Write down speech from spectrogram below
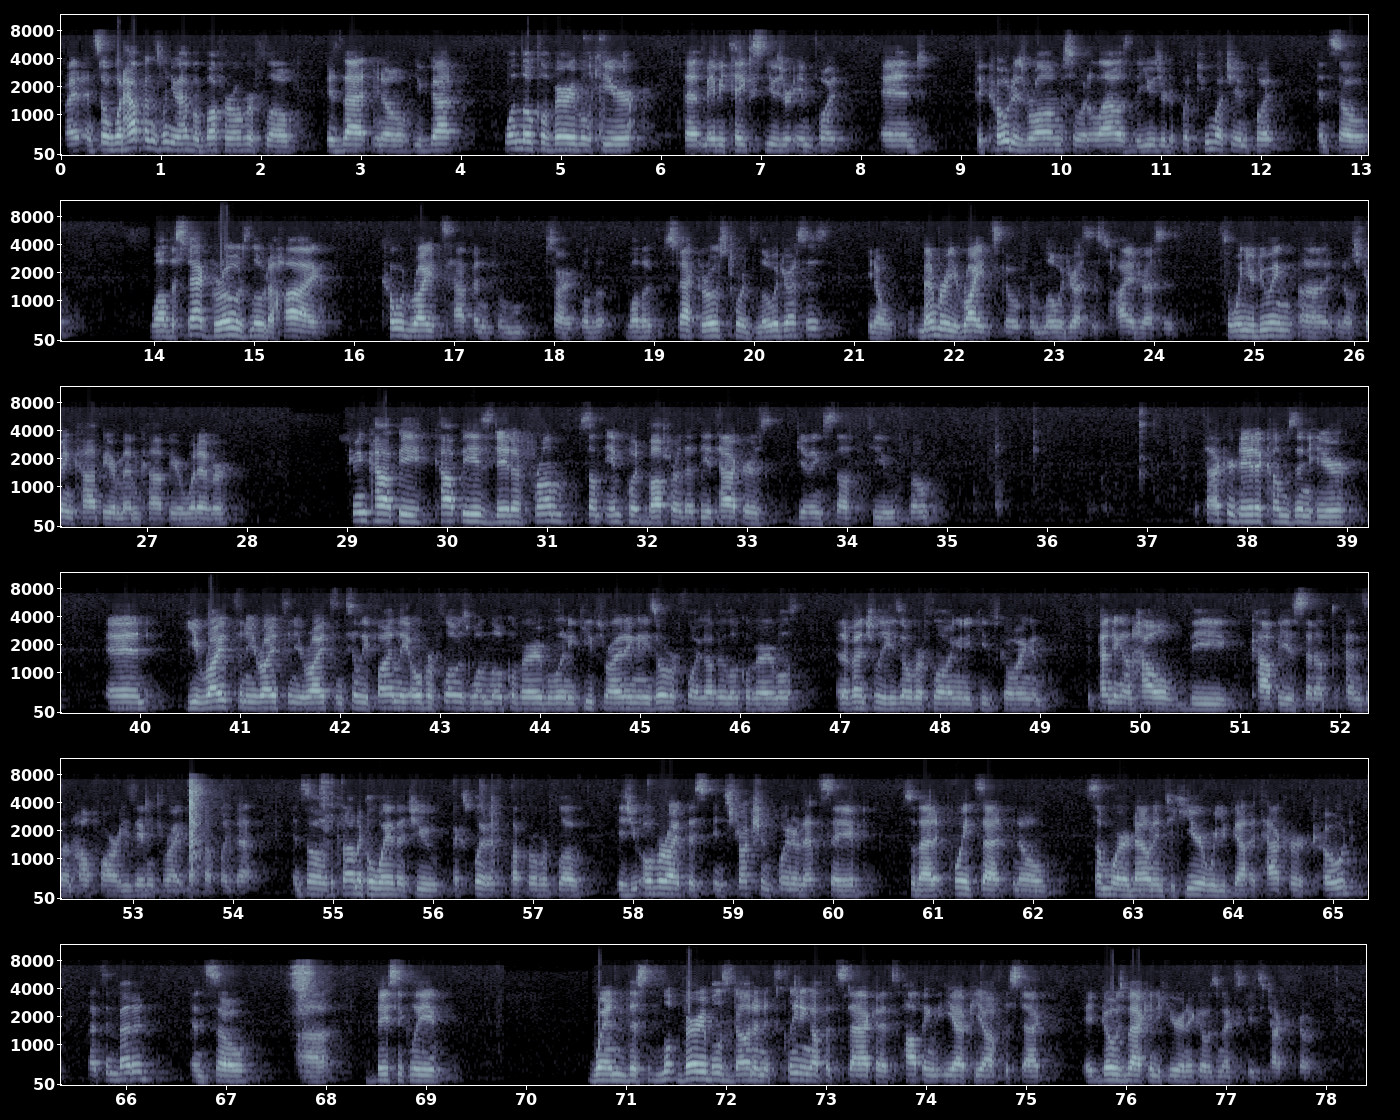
Right? And so what happens when you have a buffer overflow is that, you know, you've got one local variable here that maybe takes user input and the code is wrong, so it allows the user to put too much input. And so while the stack grows low to high, code writes happen from, sorry, while the, while the stack grows towards low addresses, you know, memory writes go from low addresses to high addresses. So when you're doing, uh, you know, string copy or mem copy or whatever, String copy copies data from some input buffer that the attacker is giving stuff to you from. Attacker data comes in here, and he writes and he writes and he writes until he finally overflows one local variable, and he keeps writing, and he's overflowing other local variables, and eventually he's overflowing and he keeps going, and depending on how the copy is set up depends on how far he's able to write and stuff like that. And so the canonical way that you exploit a buffer overflow is you overwrite this instruction pointer that's saved so that it points at, you know, somewhere down into here where you've got attacker code that's embedded. And so uh, basically, when this variable is done and it's cleaning up its stack and it's popping the EIP off the stack, it goes back into here and it goes and executes attacker code.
